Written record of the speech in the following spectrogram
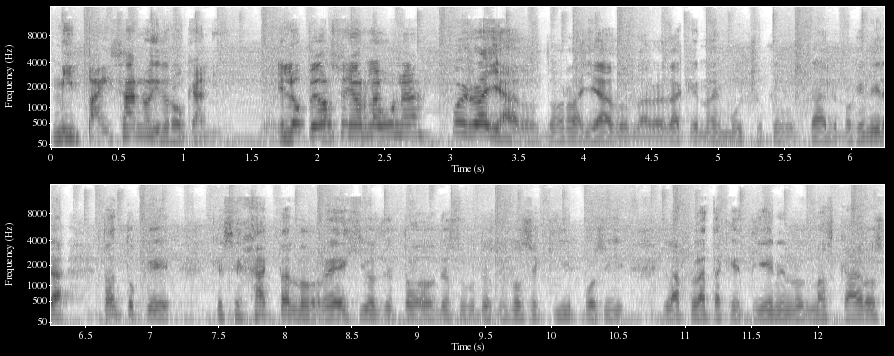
mi paisano hidrocali. Y lo peor, señor Laguna, Pues rayados, ¿no? Rayados, la verdad que no hay mucho que buscarle. Porque mira, tanto que, que se jactan los regios de todos, de, su- de sus dos equipos y la plata que tienen, los más caros.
